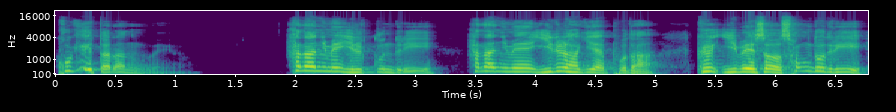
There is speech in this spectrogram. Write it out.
거기에 있다라는 거예요. 하나님의 일꾼들이 하나님의 일을 하기보다 그 입에서 성도들이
